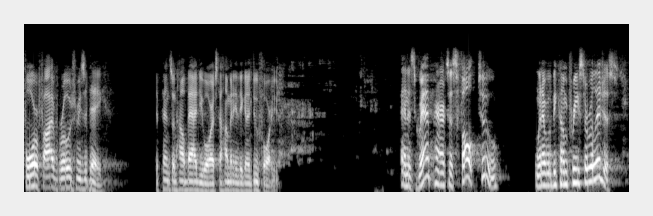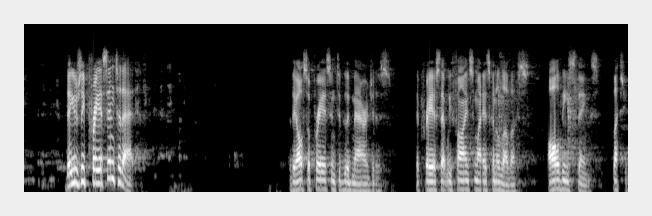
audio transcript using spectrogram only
four or five rosaries a day. Depends on how bad you are as to how many they're going to do for you. And it's grandparents' fault, too, whenever we become priests or religious. They usually pray us into that. But they also pray us into good marriages. They pray us that we find somebody that's going to love us. All these things. Bless you.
